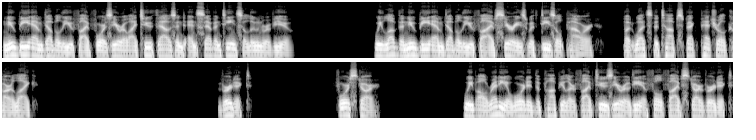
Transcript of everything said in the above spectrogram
New BMW 540i 2017 Saloon Review We love the new BMW 5 Series with diesel power, but what's the top spec petrol car like? Verdict 4 star We've already awarded the popular 520D a full 5-star verdict,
